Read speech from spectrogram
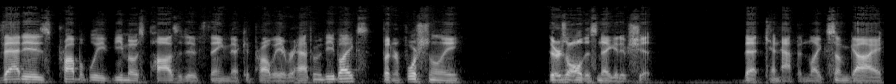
that is probably the most positive thing that could probably ever happen with e-bikes. But unfortunately, there's all this negative shit that can happen. Like some guy,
